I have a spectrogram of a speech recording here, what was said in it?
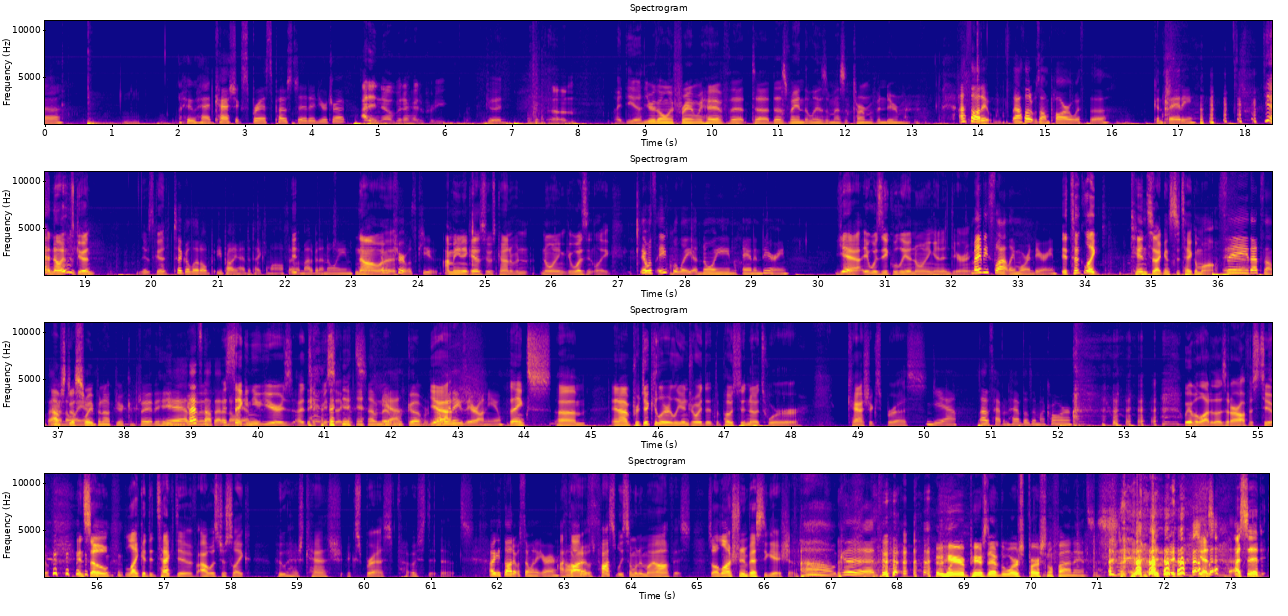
uh, who had Cash Express posted in your truck? I didn't know, but I had a pretty good um, idea. You're the only friend we have that uh, does vandalism as a term of endearment. I thought it. I thought it was on par with the confetti. Yeah, no, it was good. It was good. Took a little. You probably had to take them off. That It- might have been annoying. No, I'm uh, sure it was cute. I mean, I guess it was kind of annoying. It wasn't like. It was equally annoying and endearing. Yeah, it was equally annoying and endearing. Maybe slightly more endearing. It took like 10 seconds to take them off. See, Yeah. that's not that I'm annoying. still sweeping up your confetti. He Yeah, ain't that's gotta- not that It's annoying. taken you years. It took me seconds. I've never Yeah. recovered. Yeah. I went easier on you. Thanks. Um, and I particularly enjoyed that the post-it notes were Cash Express. Yeah. I just happen to have those in my car. we have a lot of those at our office too. And so, like a detective, I was just like, "Who has Cash Express post-it notes?" Oh, you thought it was someone at your I thought it was possibly someone in my office. So I launched an investigation. Oh, good. Who here appears to have the worst personal finances? yes, I said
